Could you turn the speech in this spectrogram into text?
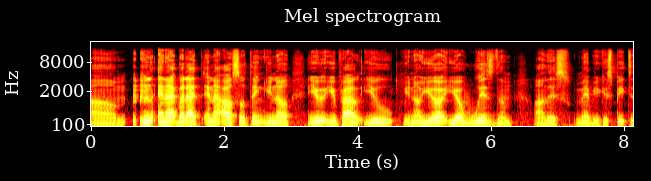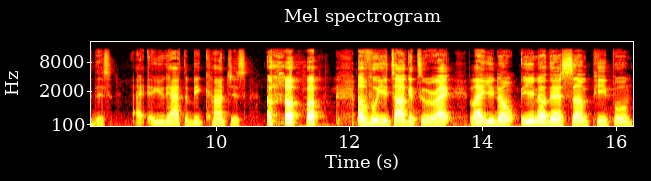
um and i but i and i also think you know you you probably you you know your your wisdom on this maybe you could speak to this you have to be conscious of, of who you're talking to right? Like you don't you know there's some people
